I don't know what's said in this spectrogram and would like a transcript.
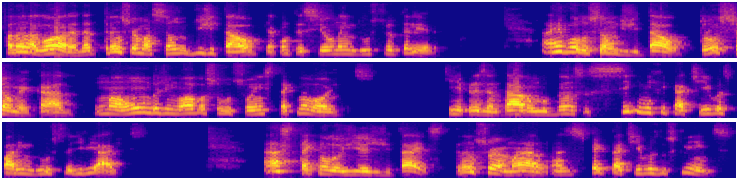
Falando agora da transformação digital que aconteceu na indústria hoteleira. A revolução digital trouxe ao mercado uma onda de novas soluções tecnológicas, que representaram mudanças significativas para a indústria de viagens. As tecnologias digitais transformaram as expectativas dos clientes,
